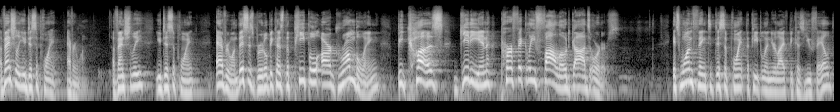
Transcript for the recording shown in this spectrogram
Eventually, you disappoint everyone. Eventually, you disappoint everyone. This is brutal because the people are grumbling because Gideon perfectly followed God's orders. It's one thing to disappoint the people in your life because you failed.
